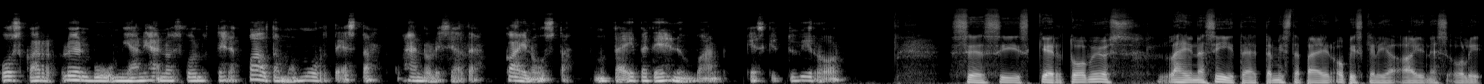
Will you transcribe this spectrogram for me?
Oskar Lönnboomia, niin hän olisi voinut tehdä Paltamon murteesta, kun hän oli sieltä Kainuusta, mutta eipä tehnyt, vaan keskitty Viroon. Se siis kertoo myös lähinnä siitä, että mistä päin opiskelija-aines oli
